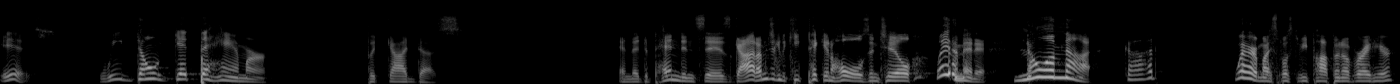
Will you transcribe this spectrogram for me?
is. We don't get the hammer, but God does. And the dependence is God, I'm just going to keep picking holes until, wait a minute, no, I'm not. God, where am I supposed to be popping up right here?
